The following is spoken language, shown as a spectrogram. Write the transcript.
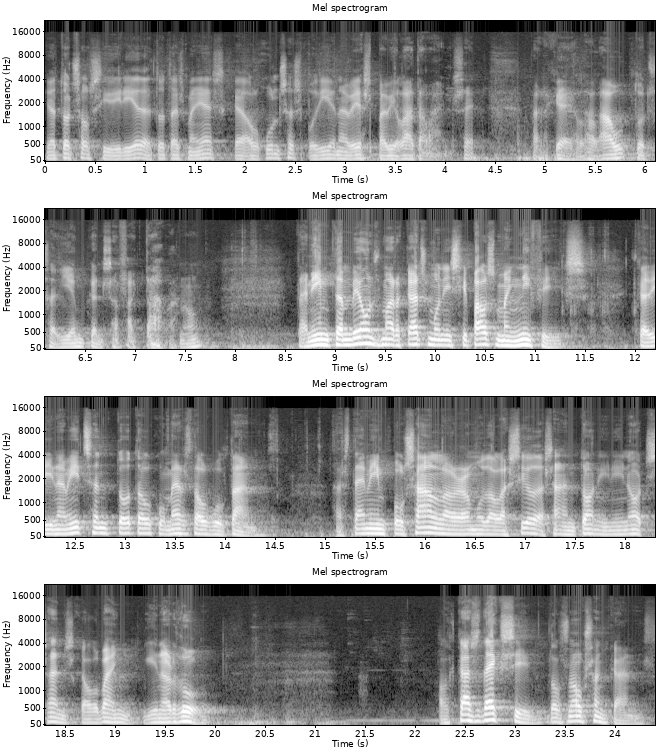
Jo a tots els diria, de totes maneres, que alguns es podien haver espavilat abans, eh? perquè la lau tots sabíem que ens afectava. No? Tenim també uns mercats municipals magnífics que dinamitzen tot el comerç del voltant. Estem impulsant la remodelació de Sant Antoni, Ninot, Sants, Galbany, Guinardó. El cas d'èxit dels nous encants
